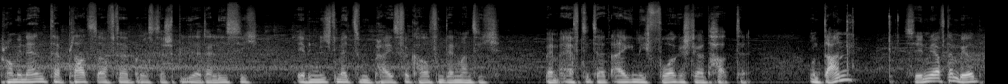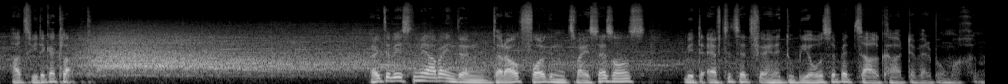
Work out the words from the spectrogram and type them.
prominente Platz auf der Brust der Spieler, der ließ sich eben nicht mehr zum Preis verkaufen, den man sich beim FCZ eigentlich vorgestellt hatte. Und dann, sehen wir auf dem Bild, hat es wieder geklappt. Heute wissen wir aber, in den darauf folgenden zwei Saisons wird der FCZ für eine dubiose Bezahlkarte Werbung machen.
